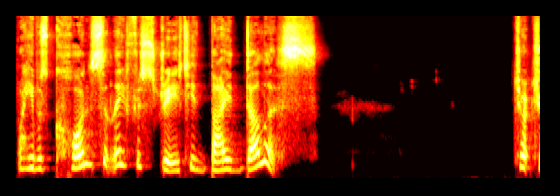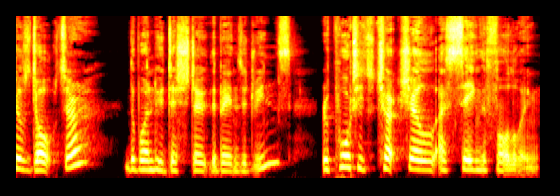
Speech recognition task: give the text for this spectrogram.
but he was constantly frustrated by Dulles. Churchill's doctor, the one who dished out the Benzedrines, reported to Churchill as saying the following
